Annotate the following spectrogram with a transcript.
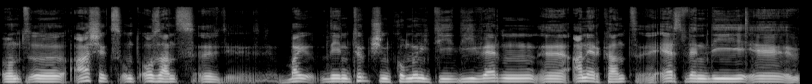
Und äh, Aşıks und Ozans äh, bei den türkischen Community, die werden äh, anerkannt, äh, erst wenn die äh,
